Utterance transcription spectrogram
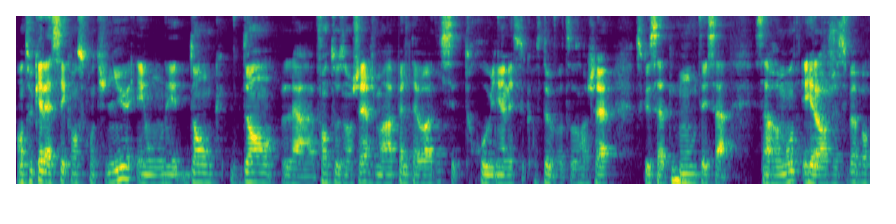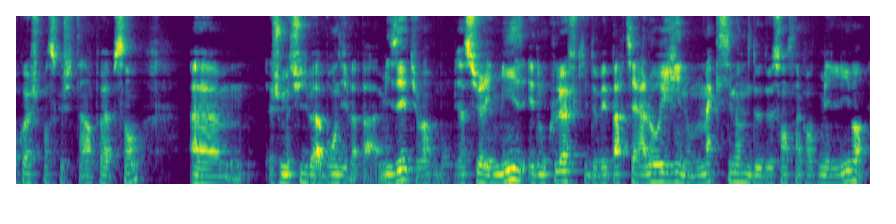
En tout cas, la séquence continue et on est donc dans la vente aux enchères. Je me rappelle t'avoir dit, c'est trop bien les séquences de vente aux enchères parce que ça te monte et ça, ça remonte. Et alors, je sais pas pourquoi, je pense que j'étais un peu absent. Euh, je me suis dit, bah Bond, il va pas miser, tu vois. Bon, bien sûr, il mise. Et donc, l'œuf qui devait partir à l'origine au maximum de 250 000 livres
